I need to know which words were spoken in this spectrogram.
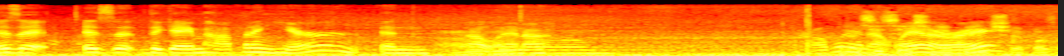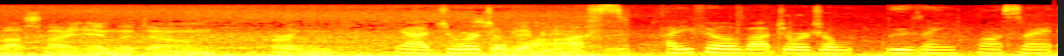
Is it is it the game happening here in Atlanta? Um, Probably in Atlanta, right? championship was last night in the dome, or in, Yeah, Georgia lost. How do you feel about Georgia losing last night?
